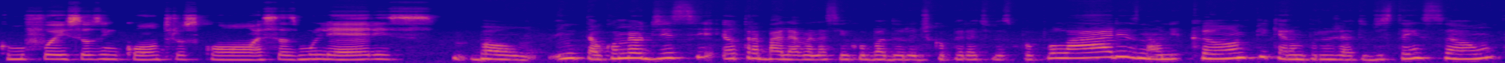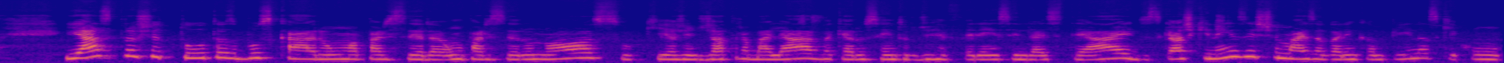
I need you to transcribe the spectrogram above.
como foi seus encontros com essas mulheres? Bom, então, como eu disse, eu trabalhava nessa incubadora de cooperativas populares, na Unicamp, que era um projeto de extensão, e as prostitutas buscaram uma parceira, um parceiro nosso, que a gente já trabalhava, que era o Centro de Referência em DST AIDS, que eu acho que nem existe mais agora em Campinas, que com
